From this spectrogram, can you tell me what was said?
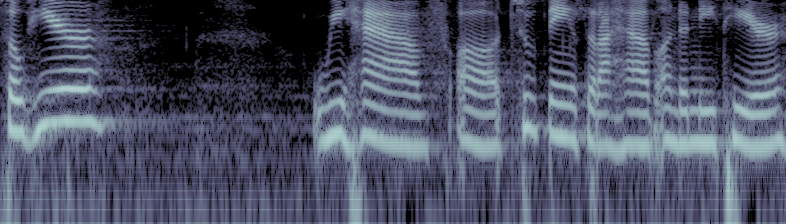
So here we have uh, two things that I have underneath here.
